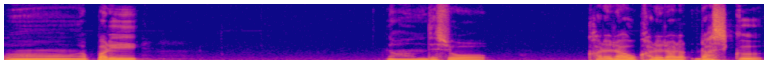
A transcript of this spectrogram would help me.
うん。やっぱりなんでしょう彼らを彼ららしく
